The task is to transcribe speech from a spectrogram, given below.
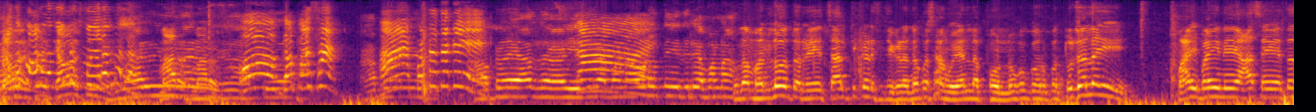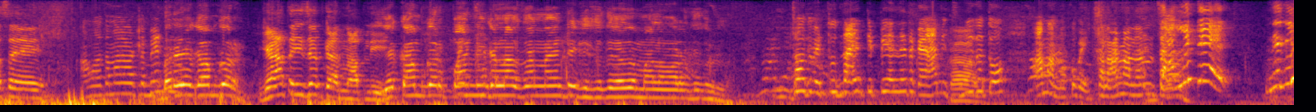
ठेवा, मा- ठेवाच तुम्ही. मारा मारत, मारत. ओ गप्पा हा पटत काय आपल्याला आज इद्र्यापणा आवडत नाही इद्र्यापणा तुला म्हणलं होतं रे चाल तिकडे तिकडे नको सांगू यांना फोन नको करू पण तुझं लई माझी बहीण आहे असं आहे तसं आहे. अहो आता मला वाटलं भेट. बरं एक काम कर. घ्या आता इज्जत कर ना आपली. एक काम कर पाणी निघाला असताना नाईन्टी घ्यायचं मला मारते थोडी. जाऊ दे बाई, तू नाही टिपियन नाही तर काय आम्ही हा. निघतो. आम्हाला नको बाई चला आम्हाला चालले ते. निघले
